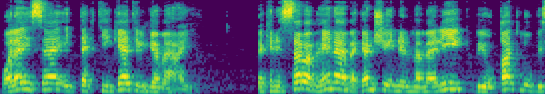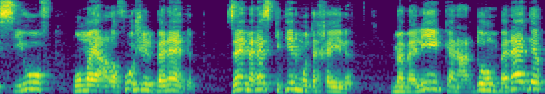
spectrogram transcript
وليس التكتيكات الجماعية. لكن السبب هنا ما كانش إن المماليك بيقاتلوا بالسيوف وما يعرفوش البنادق زي ما ناس كتير متخيلة. المماليك كان عندهم بنادق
